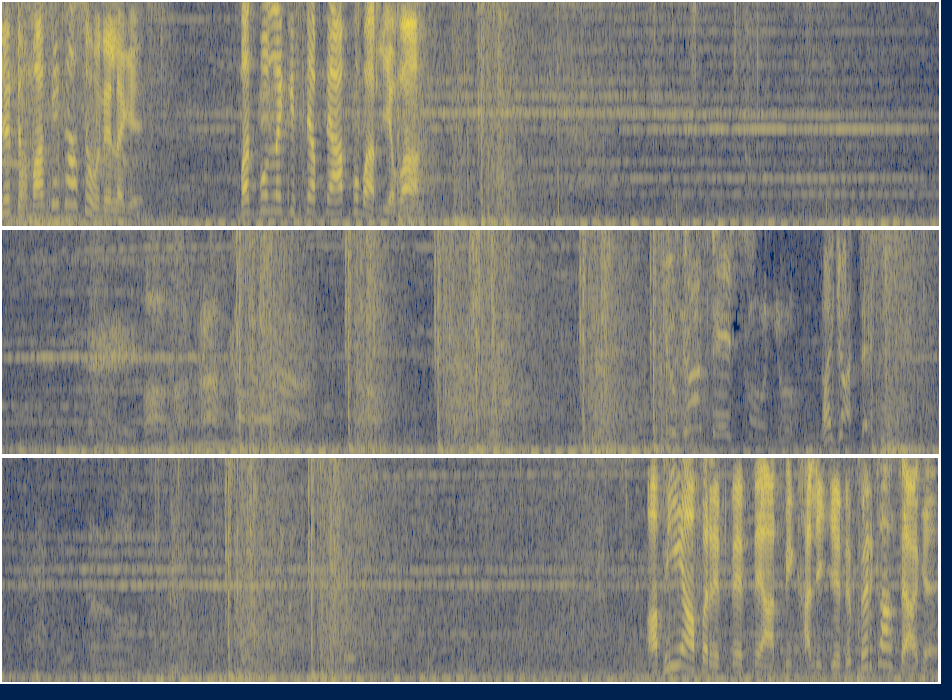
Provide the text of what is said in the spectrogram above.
ये धमाके कहाँ से होने लगे? मत बोलना किसने अपने आप को मार लिया, वाह। I got this! अभी यहाँ पर इतने इतने आदमी खाली किए थे, फिर कहाँ से आ गए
